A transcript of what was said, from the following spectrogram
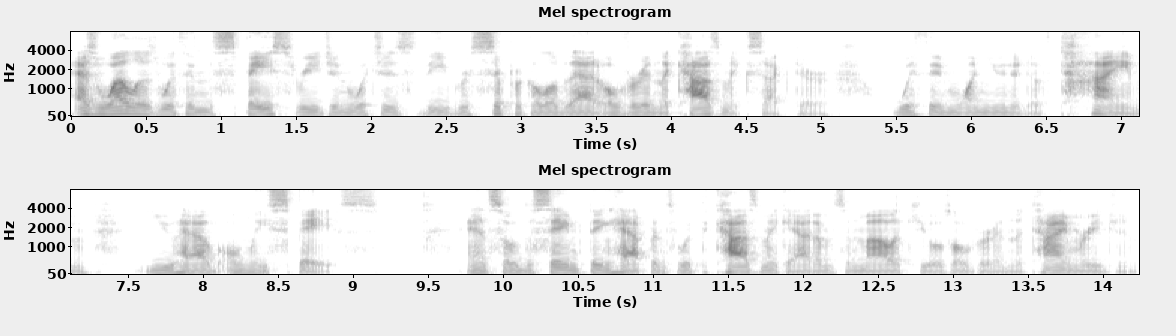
as well as within the space region, which is the reciprocal of that over in the cosmic sector, within one unit of time, you have only space. And so the same thing happens with the cosmic atoms and molecules over in the time region.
